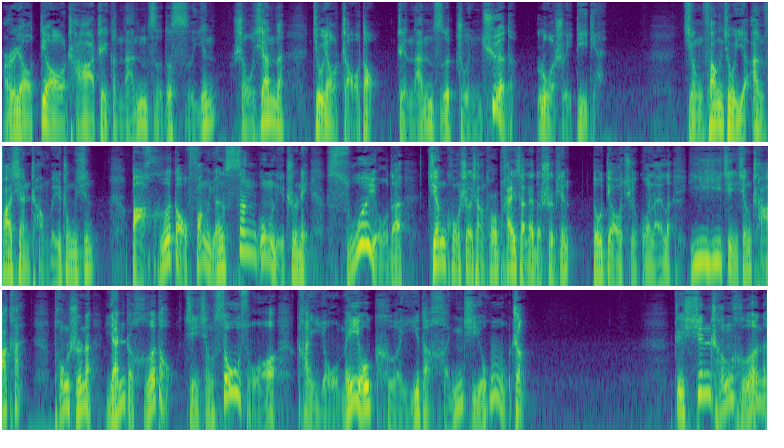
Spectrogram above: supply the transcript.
而要调查这个男子的死因，首先呢，就要找到这男子准确的落水地点。警方就以案发现场为中心，把河道方圆三公里之内所有的监控摄像头拍下来的视频都调取过来了，一一进行查看。同时呢，沿着河道进行搜索，看有没有可疑的痕迹物证。这新城河呢，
